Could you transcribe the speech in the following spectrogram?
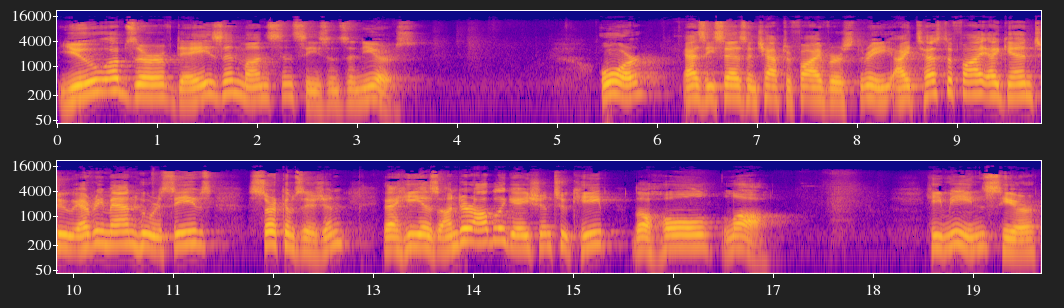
You observe days and months and seasons and years. Or, as he says in chapter 5, verse 3, I testify again to every man who receives circumcision that he is under obligation to keep the whole law. He means here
